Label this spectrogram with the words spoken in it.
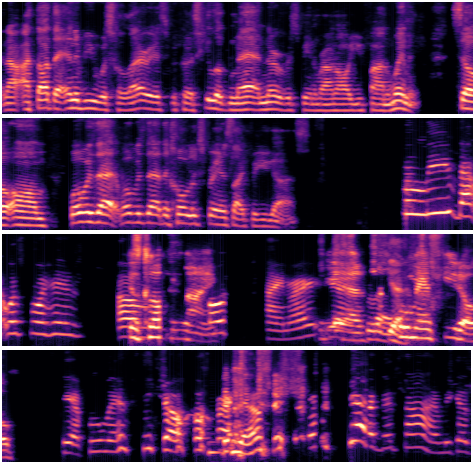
And I, I thought that interview was hilarious because he looked mad nervous being around all you fine women. So, um, what was that? What was that? The whole experience like for you guys? I believe that was for his um, his clothing line. Clothing line, right? Yeah, yeah. FuMan Skeeto. Yeah, FuMan Skeeto. Right? Yeah, we had a good time because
